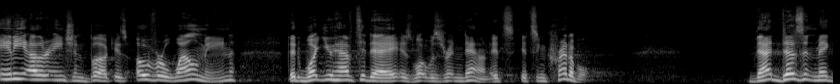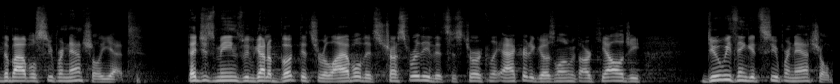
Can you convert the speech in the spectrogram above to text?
any other ancient book is overwhelming that what you have today is what was written down. It's, it's incredible. That doesn't make the Bible supernatural yet. That just means we've got a book that's reliable, that's trustworthy, that's historically accurate. It goes along with archaeology. Do we think it's supernatural?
